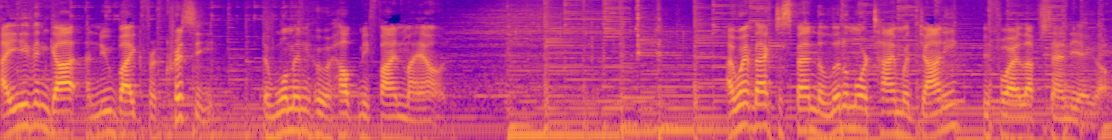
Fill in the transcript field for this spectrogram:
I even got a new bike for Chrissy, the woman who helped me find my own. I went back to spend a little more time with Johnny before I left San Diego.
